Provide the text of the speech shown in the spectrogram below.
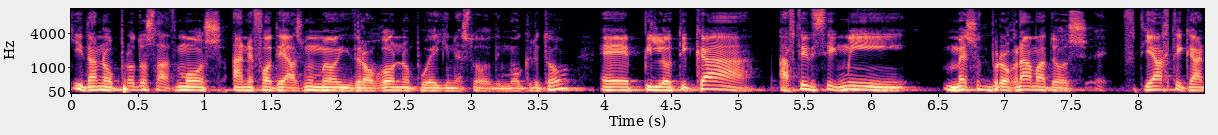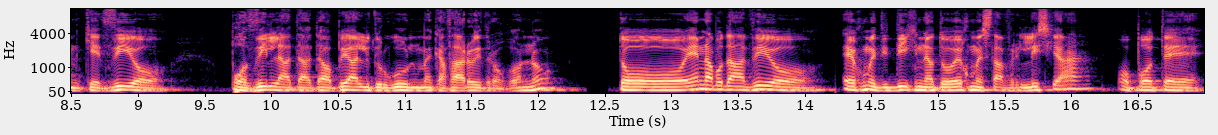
ήταν ο πρώτος σταθμός ανεφοδιασμού με υδρογόνο που έγινε στο Δημόκριτο. Ε, πιλωτικά αυτή τη στιγμή μέσω του προγράμματος φτιάχτηκαν και δύο ποδήλατα τα οποία λειτουργούν με καθαρό υδρογόνο. Το ένα από τα δύο έχουμε την τύχη να το έχουμε στα βρυλίσια, οπότε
